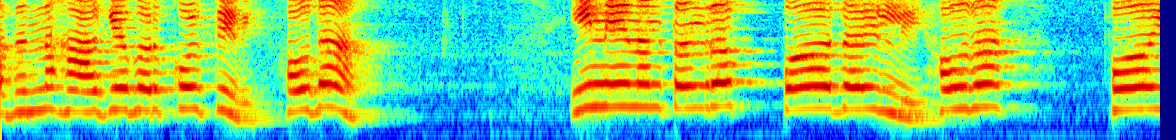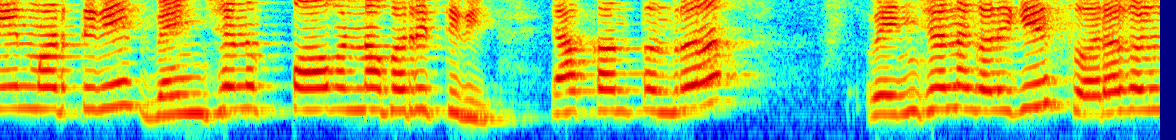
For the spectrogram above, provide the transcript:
ಅದನ್ನ ಹಾಗೆ ಬರ್ಕೊಳ್ತೀವಿ, ಹೌದಾ? ಇನ್ನೇನಂತಂದ್ರ ಪದ ಇಲ್ಲಿ, ಹೌದಾ? ಪ ಏನ್ ಮಾಡ್ತೀವಿ? ವ್ಯಂಜನ ಪವನ್ನ ಬರಿತೀವಿ. ಯಾಕಂತಂದ್ರ ವ್ಯಂಜನಗಳಿಗೆ ಸ್ವರಗಳು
